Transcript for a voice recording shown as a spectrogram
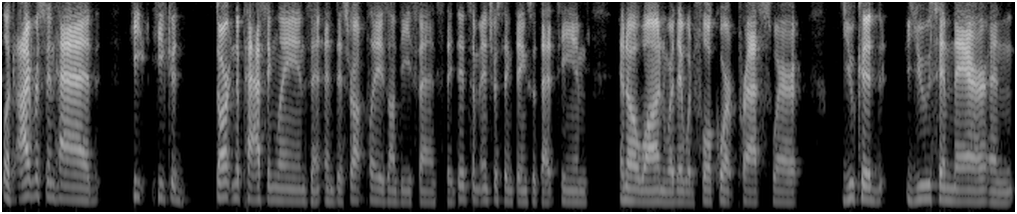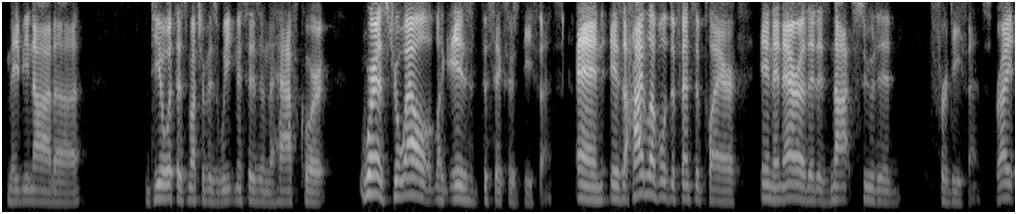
look, Iverson had he he could dart into passing lanes and, and disrupt plays on defense. They did some interesting things with that team in 01 where they would full court press where you could use him there and maybe not uh deal with as much of his weaknesses in the half court. Whereas Joel like is the Sixers defense and is a high level defensive player in an era that is not suited for defense, right?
